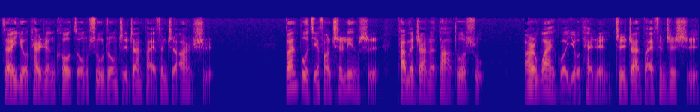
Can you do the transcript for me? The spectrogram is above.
在犹太人口总数中只占百分之二十。颁布解放敕令时，他们占了大多数，而外国犹太人只占百分之十。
